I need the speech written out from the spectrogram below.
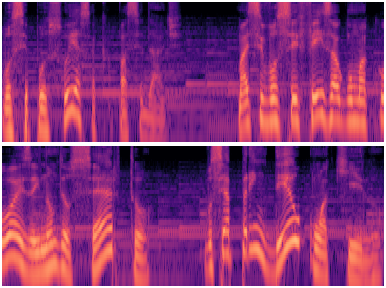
você possui essa capacidade. Mas se você fez alguma coisa e não deu certo, você aprendeu com aquilo.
